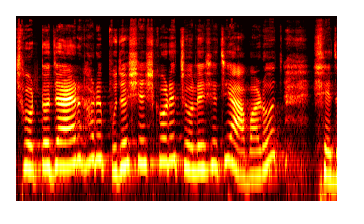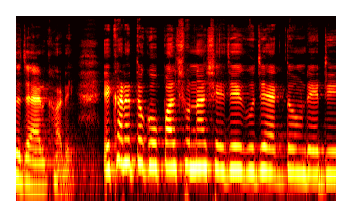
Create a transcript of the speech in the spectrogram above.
ছোট জায়ের ঘরে পুজো শেষ করে চলে এসেছি আবারও সেজো জায়ের ঘরে। এখানে তো গোপাল, সোনা সেজে গুজে একদম রেডি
